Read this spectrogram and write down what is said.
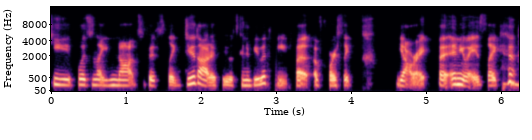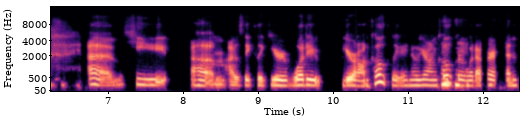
he was like not supposed to like do that if he was going to be with me, but of course, like yeah, right. But anyways, like um he um I was like like you're what do you're on coke like i know you're on coke mm-hmm. or whatever and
